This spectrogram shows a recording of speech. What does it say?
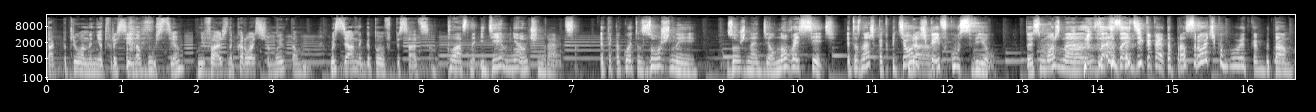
Так, Патреона нет в России на Бусти. Неважно. Короче, мы там... Мы с Дианой готовы вписаться. Классно. Идея мне очень нравится. Это какой-то зожный, зожный отдел. Новая сеть. Это, знаешь, как пятерочка Да. и вкусвилл. То есть можно за- зайти, какая-то просрочка будет, как бы там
